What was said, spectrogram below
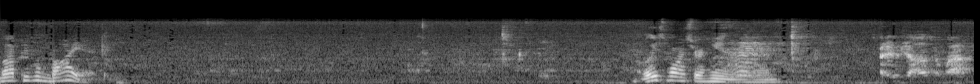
lot of people buy it. At least wash your hands, man. Are your jaws or what?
